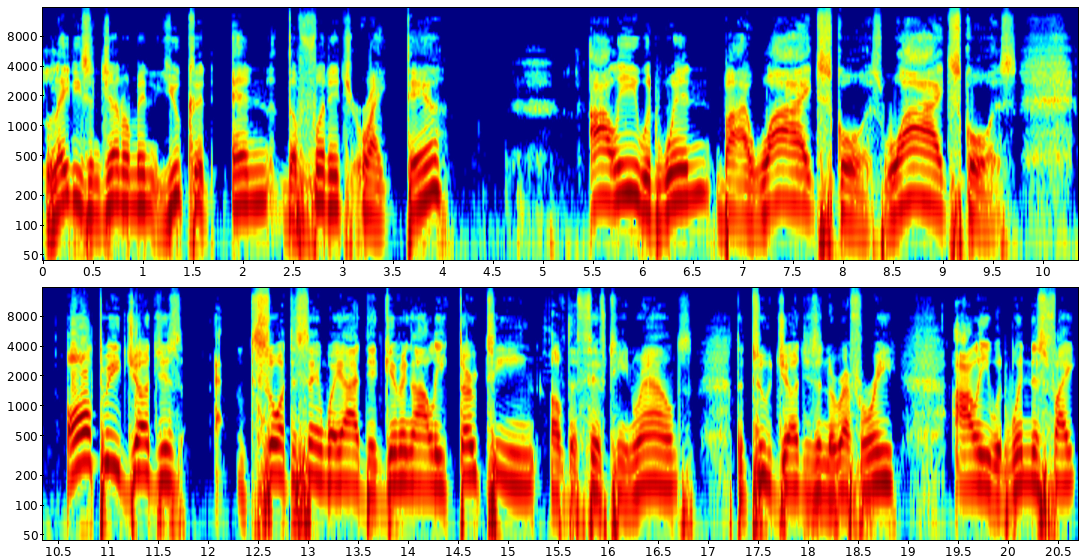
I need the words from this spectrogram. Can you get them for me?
Ladies and gentlemen, you could end the footage right there. Ali would win by wide scores, wide scores. All three judges saw it the same way I did, giving Ali 13 of the 15 rounds. The two judges and the referee, Ali would win this fight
